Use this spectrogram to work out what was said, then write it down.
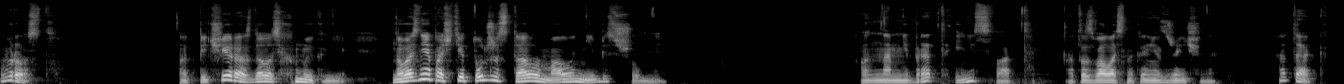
«В рост». От печи раздалось хмыканье, но возня почти тут же стала мало не бесшумной. «Он нам не брат и не сват», — отозвалась наконец женщина. «А так,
